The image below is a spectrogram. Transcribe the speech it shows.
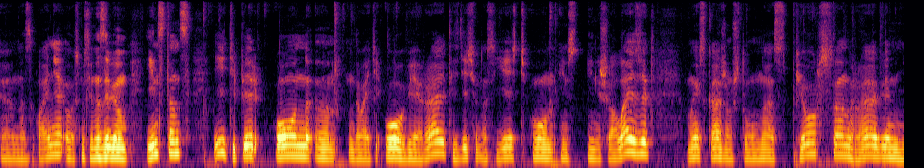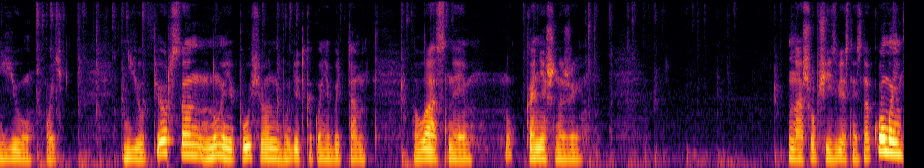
э, название, о, в смысле назовем instance, и теперь он, э, давайте, override, и здесь у нас есть on initialized, мы скажем, что у нас person равен new, ой, new person, ну и пусть он будет какой-нибудь там last name, ну, конечно же, наш общеизвестный знакомый.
